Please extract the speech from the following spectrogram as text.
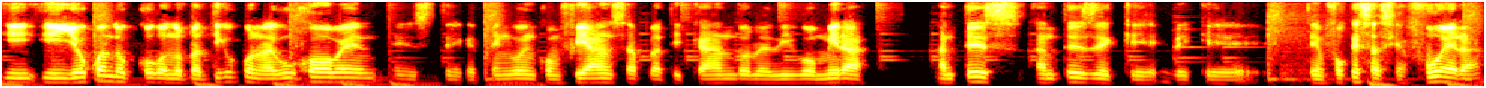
Y, yo cuando, cuando platico con algún joven este, que tengo en confianza, platicando, le digo, mira, antes, antes de, que, de que te enfoques hacia afuera,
